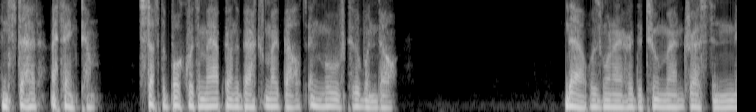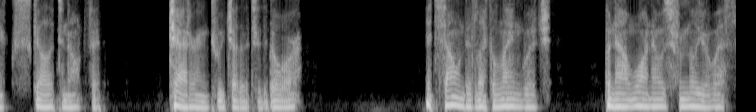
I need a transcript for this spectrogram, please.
Instead, I thanked him, stuffed the book with the map down the back of my belt, and moved to the window. That was when I heard the two men dressed in Nick's skeleton outfit, chattering to each other through the door. It sounded like a language, but not one I was familiar with.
